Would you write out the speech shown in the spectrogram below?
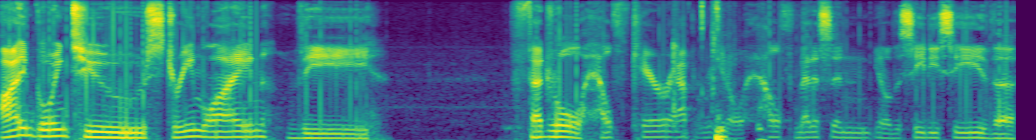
I'm going to streamline the federal health care app, you know, health medicine, you know, the CDC, the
